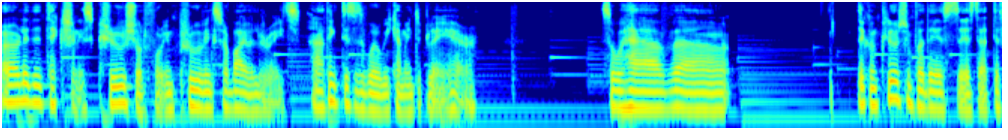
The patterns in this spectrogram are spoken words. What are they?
Early detection is crucial for improving survival rates, and I think this is where we come into play here. So we have uh, the conclusion for this is that the,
